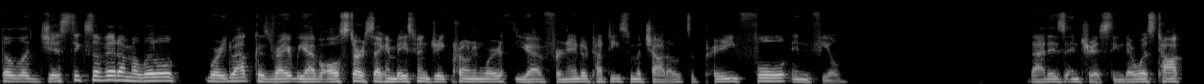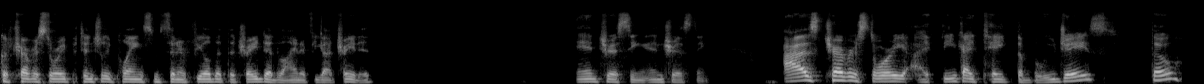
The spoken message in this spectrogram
The logistics of it, I'm a little worried about because right, we have all-star second baseman Jake Cronenworth. You have Fernando Tatis Machado. It's a pretty full infield. That is interesting. There was talk of Trevor Story potentially playing some center field at the trade deadline if he got traded. Interesting, interesting. As Trevor Story, I think I take the Blue Jays though,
